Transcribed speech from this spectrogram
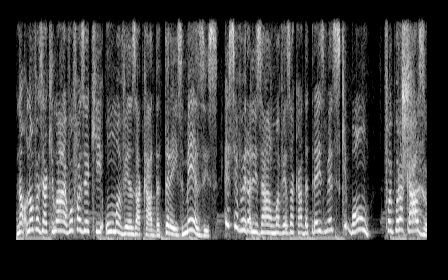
Não, não fazer aquilo, ah, eu vou fazer aqui uma vez a cada três meses. E se eu viralizar uma vez a cada três meses, que bom! Foi por acaso.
